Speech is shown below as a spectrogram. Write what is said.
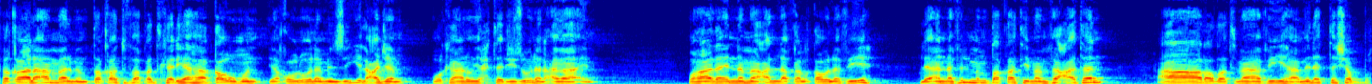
فقال أما المنطقة فقد كرهها قوم يقولون من زي العجم وكانوا يحتجزون العمائم. وهذا إنما علق القول فيه لأن في المنطقة منفعة عارضت ما فيها من التشبه.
